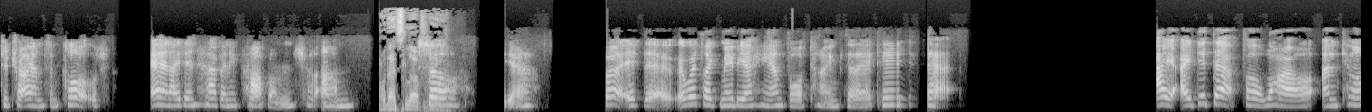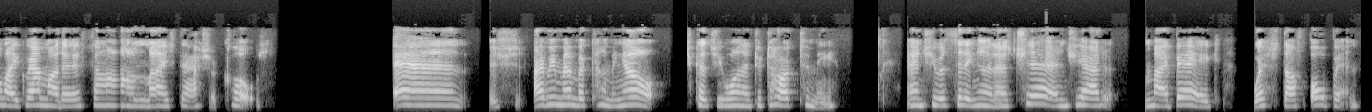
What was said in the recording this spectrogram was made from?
to try on some clothes, and I didn't have any problems. Um, well, that's lovely. So, yeah, but it it was like maybe a handful of times that I did that. I, I did that for a while until my grandmother found my stash of clothes. And she, I remember coming out because she wanted to talk to me. And she was sitting in a chair and she had my bag with stuff open.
